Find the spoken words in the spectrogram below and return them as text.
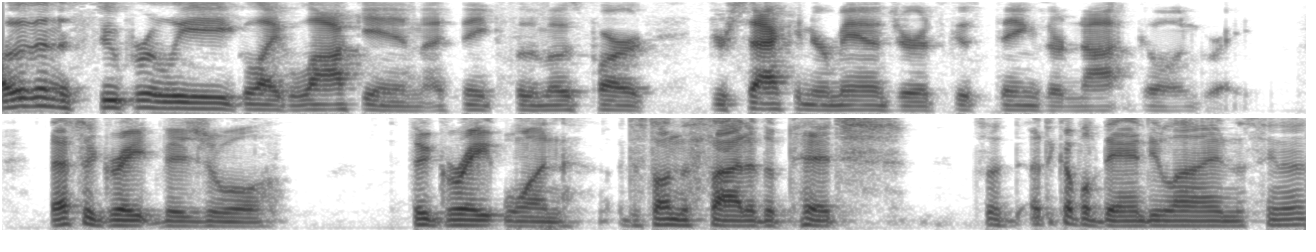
other than a Super League like lock in, I think for the most part, if you're sacking your manager, it's because things are not going great. That's a great visual the great one, just on the side of the pitch. So a, a couple dandelions, you know,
